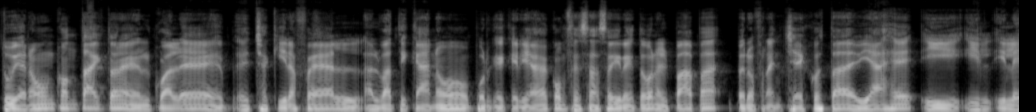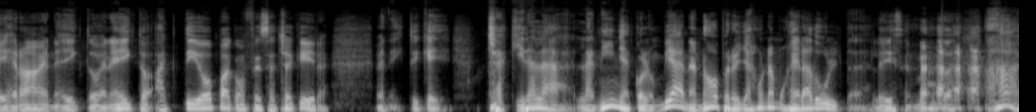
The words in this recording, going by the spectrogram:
tuvieron un contacto en el cual eh, eh, Shakira fue al, al Vaticano porque quería confesarse directo con el Papa, pero Francesco estaba de viaje y, y- y le dijeron a Benedicto, Benedicto, activo para confesar a Shakira. Benedicto, y que Shakira la, la niña colombiana, no, pero ya es una mujer adulta, le dicen, ¿no? Entonces, ah,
